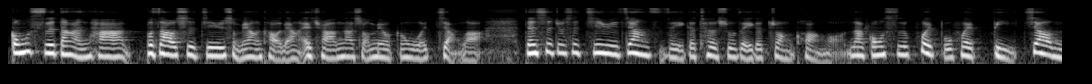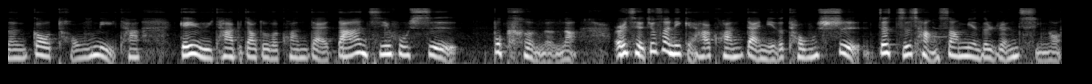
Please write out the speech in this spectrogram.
公司当然他不知道是基于什么样的考量，HR 那时候没有跟我讲了。但是就是基于这样子的一个特殊的一个状况哦，那公司会不会比较能够同理他，给予他比较多的宽带？答案几乎是不可能啊！而且，就算你给他宽带，你的同事在职场上面的人情哦，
